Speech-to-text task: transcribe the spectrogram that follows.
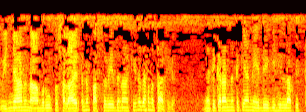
විඥාන නාම රූප සලායතන පස්ස වේදනා කියන ධර්මතා ටික. නැති කරන්නට කියන්නේ ඒ දේ ගිහිල්ලා අපිට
